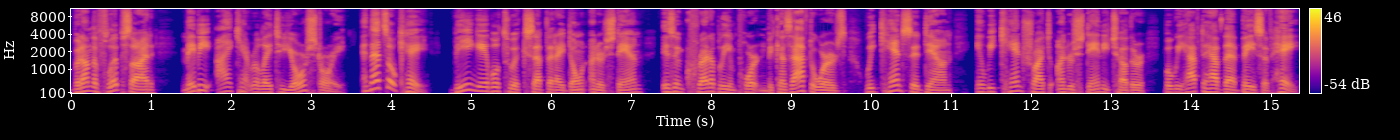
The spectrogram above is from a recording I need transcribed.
But on the flip side, maybe I can't relate to your story. And that's okay. Being able to accept that I don't understand is incredibly important because afterwards we can sit down and we can try to understand each other, but we have to have that base of, hey,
